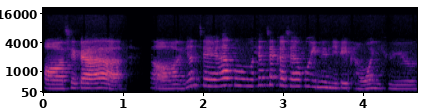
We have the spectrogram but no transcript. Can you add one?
어, 제가 어, 현재 하고 현재까지 하고 있는 일이 병원 교육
